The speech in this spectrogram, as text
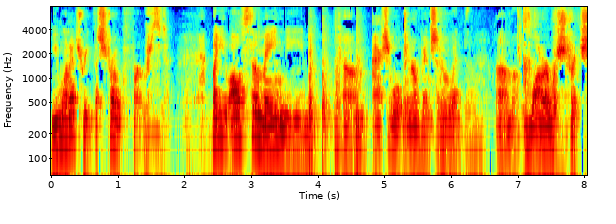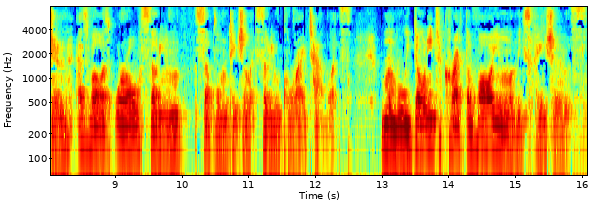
You want to treat the stroke first. But you also may need um, actual intervention with um, water restriction as well as oral sodium supplementation, like sodium chloride tablets. Remember, we don't need to correct the volume on these patients,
